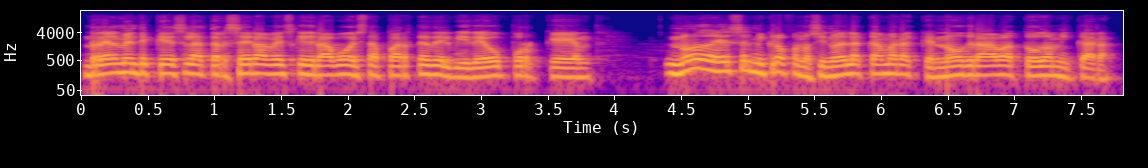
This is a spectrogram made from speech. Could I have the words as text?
Realmente que es la tercera vez que grabo esta parte del video porque no es el micrófono, sino es la cámara que no graba toda mi cara.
